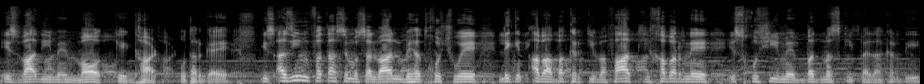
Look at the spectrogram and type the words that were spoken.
اس وادی میں موت کے گھاٹ اتر گئے۔ اس عظیم فتح سے مسلمان بہت خوش ہوئے، لیکن ابا بکر کی وفات کی خبر نے اس خوشی میں بدمزگی پیدا کر دی۔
